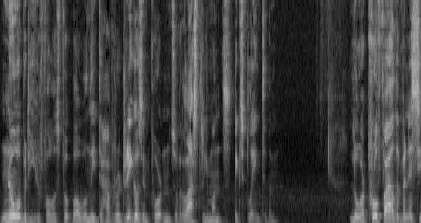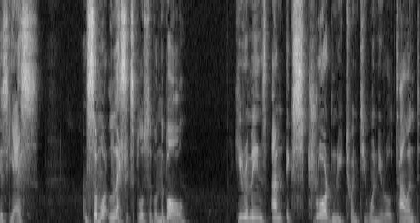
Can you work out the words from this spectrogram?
nobody who follows football will need to have Rodrygo's importance over the last three months explained to them. Lower profile than Vinicius, yes, and somewhat less explosive on the ball, he remains an extraordinary 21 year old talent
